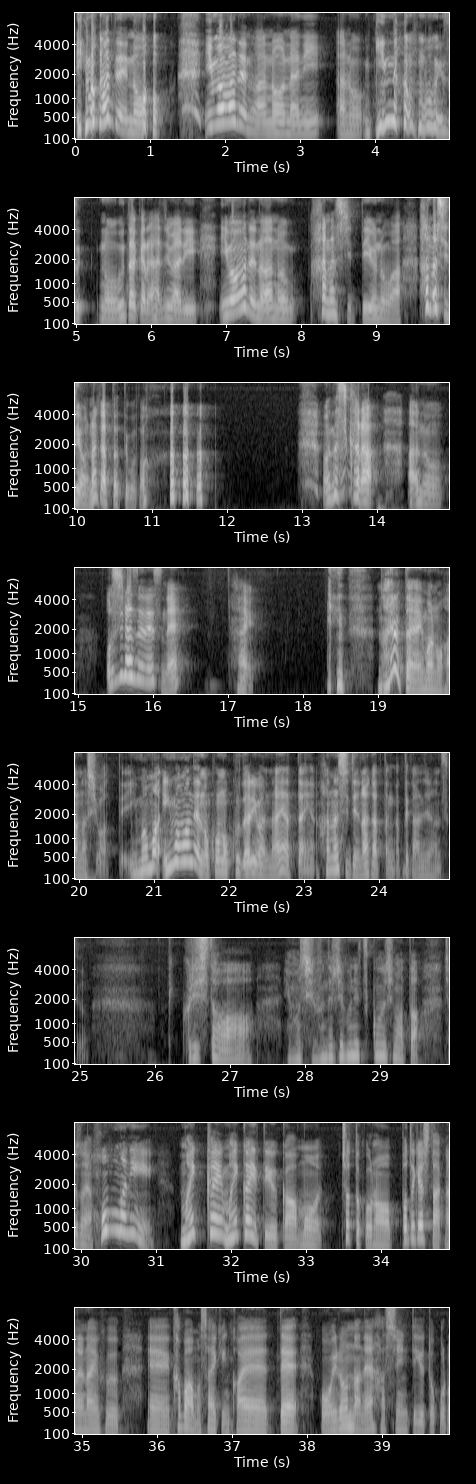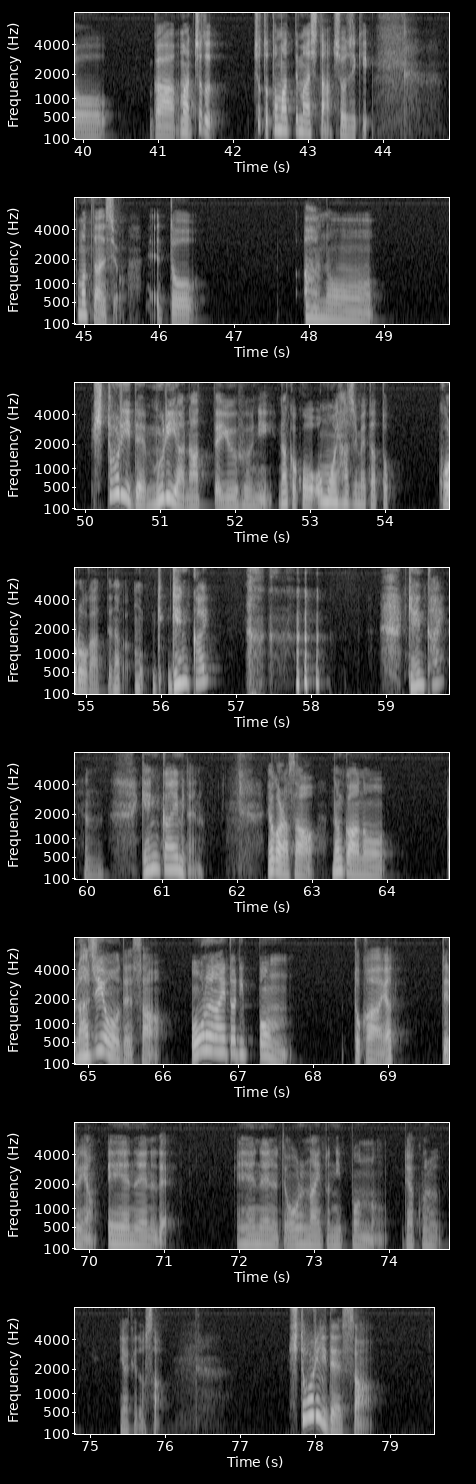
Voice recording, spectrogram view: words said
今までの今までのあの何？あの銀杏ボーイズの歌から始まり今までのあの話っていうのは話ではなかったってこと？私から、あの、お知らせですね。はい。何やったんや、今の話はって。今ま、今までのこのくだりは何やったんや。話でなかったんかって感じなんですけど。びっくりしたわ。今自分で自分に突っ込んでしまった。ちょっとね、ほんまに、毎回、毎回っていうか、もう、ちょっとこの、ポッドキャストあかねナイフ、えー、カバーも最近変えて、こう、いろんなね、発信っていうところが、まあ、ちょっとちょっと止まってました、正直。止まってたんですよ。えっと、あの、一人で無理やなっていうふうになんかこう思い始めたところがあって、なんかもう限界？限界、うん、限界みたいな。だからさ、なんかあの、ラジオでさ、オールナイトリッポンとかやってるやん。ANN で。ANN ってオールナイトニッポンの略やけどさ一人でさ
